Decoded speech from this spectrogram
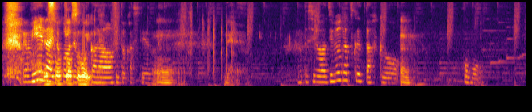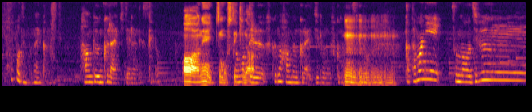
見えないところでも柄合わせとかしてるので、うん。ね私は自分が作った服をえ。うん。ほぼほぼでもないかな半分くらい着てるんですけどああね、いつも素敵な。持ってうんる服の半分くらい自分の服なんうんうですけど、んなんかたまにその自分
